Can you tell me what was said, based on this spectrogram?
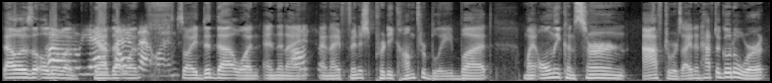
that was the only Oh, one. have I have that one. So I did that one and then I Awesome. and I finished pretty comfortably, but my only concern afterwards, I didn't have to go to work.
